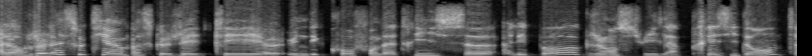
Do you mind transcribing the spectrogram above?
Alors, je la soutiens parce que j'ai été euh, une des cofondatrices euh, à l'époque. J'en suis la présidente.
